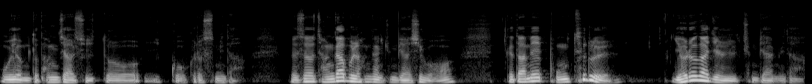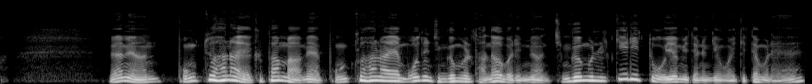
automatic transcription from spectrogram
오염도 방지할 수 있도 있고 그렇습니다. 그래서 장갑을 항상 준비하시고 그 다음에 봉투를 여러 가지를 준비합니다. 왜냐하면 봉투 하나에 급한 마음에 봉투 하나에 모든 증거물을 다 넣어버리면 증거물끼리 또 오염이 되는 경우가 있기 때문에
